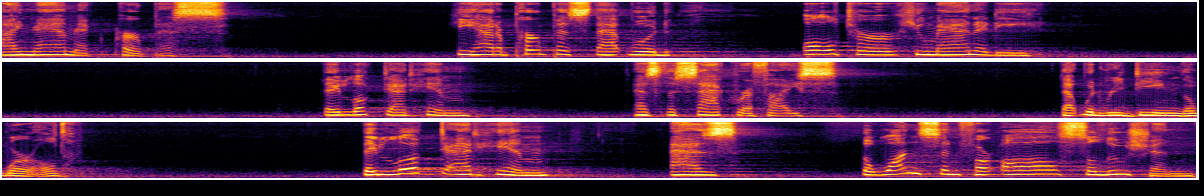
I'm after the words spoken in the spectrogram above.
dynamic purpose. He had a purpose that would alter humanity. They looked at him as the sacrifice that would redeem the world. They looked at him as the once and for all solution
